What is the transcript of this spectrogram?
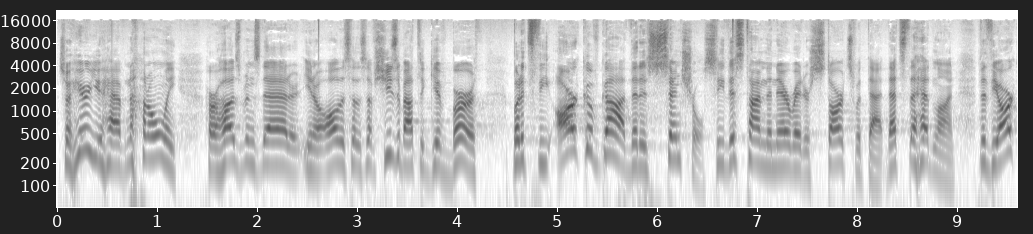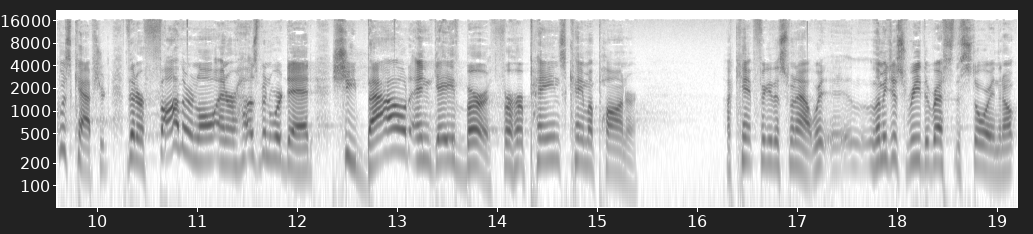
so here you have not only her husband's dead or you know all this other stuff, she's about to give birth, but it's the ark of God that is central. See, this time the narrator starts with that. That's the headline. That the ark was captured, that her father-in-law and her husband were dead. She bowed and gave birth, for her pains came upon her. I can't figure this one out. Uh, let me just read the rest of the story and then I'll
